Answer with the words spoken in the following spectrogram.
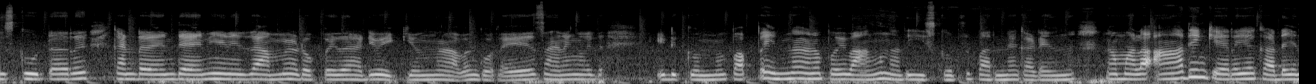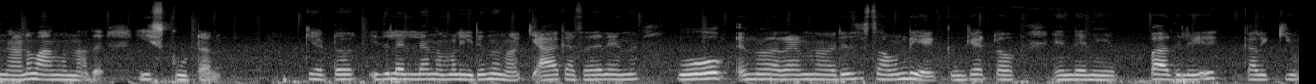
ഈ സ്കൂട്ടർ കണ്ട? എന്റെ അനിയൻ ഇത് അമ്മയോടൊപ്പം ഇത് അടി വയ്ക്കുന്നു. അവൻ കുറേ സാധനങ്ങൾ ഇത് എടുക്കുന്നു. പപ്പ എന്നാണ് പോയി വാങ്ങുന്നത്? ഈ സ്കൂട്ടർ പറഞ്ഞ കടയിൽ നിന്ന് നമ്മൾ ആദ്യം കയറിയ കടയിൽ നിന്നാണ് വാങ്ങുന്നത് ഈ സ്കൂട്ടർ. കേട്ടോ? ഇതിലെല്ലാം നമ്മൾ ഇരുന്ന് നോക്കി. ആ കസേരയിൽ നിന്ന് എന്ന് പറയുന്ന ഒരു സൗണ്ട് കേൾക്കും. കേട്ടോ? എന്റെ നീപ്പം അതിൽ കളിക്കും.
